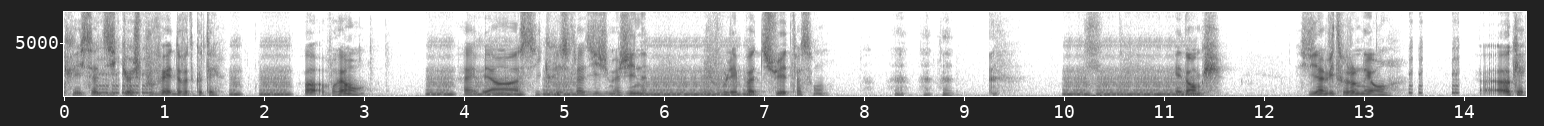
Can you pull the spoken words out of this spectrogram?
Chris a dit que je pouvais être de votre côté. Oh, vraiment eh bien, si Chris l'a dit, j'imagine, je voulais pas te tuer de toute façon. Et donc, je viens vite rejoindre les rangs. Ok.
